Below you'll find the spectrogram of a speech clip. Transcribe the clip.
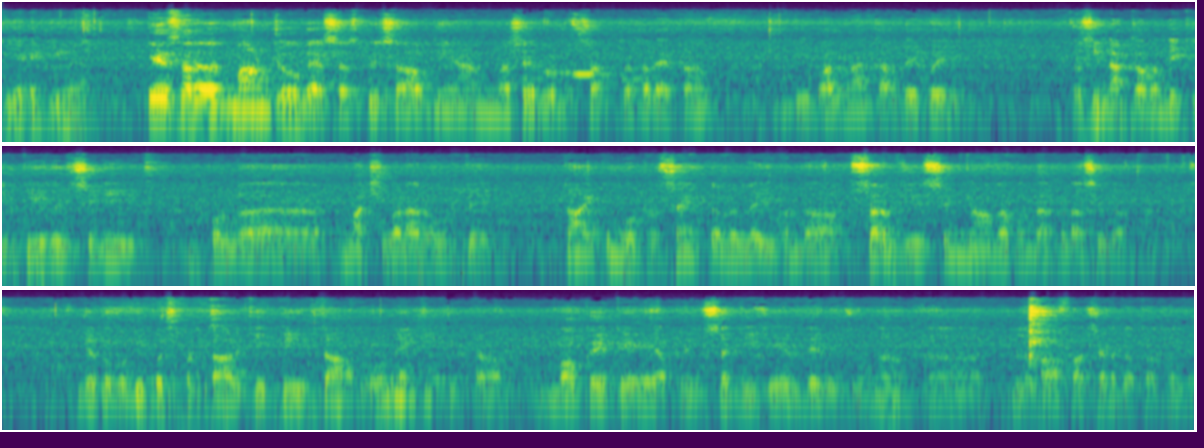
ਕਿ ਜਿਹੜੇ ਕੀ ਹੋਇਆ ਇਹ ਸਰ ਮਾਨਯੋਗ ਐਸਐਸਪੀ ਸਾਹਿਬ ਦੀਆਂ ਨਸ਼ੇ ਵਿਰੁੱਧ ਸਖਤ ਹਦਾਇਤਾਂ ਦੀ ਪਾਲਣਾ ਕਰਦੇ ਹੋਏ ਅਸੀਂ ਨਾਕਾਬੰਦੀ ਕੀਤੀ ਹੋਈ ਸੀਗੀ ਪੁਲ ਮਾਛੀਵਾੜਾ ਰੋਡ ਤੇ। ਤਾਂ ਇੱਕ ਮੋਟਰਸਾਈਕਲ ਲਈ ਬੰਦਾ ਸਰਬਜੀਤ ਸਿੰਘ ਨਾਂ ਦਾ ਬੰਦਾ ਖੜਾ ਸੀਗਾ। ਜਦੋਂ ਉਹਦੀ ਪੁੱਛ ਪੜਤਾਲ ਕੀਤੀ ਤਾਂ ਉਹਨੇ ਕੀ ਕੀਤਾ? ਮੌਕੇ ਤੇ ਆਪਣੀ ਸੱਜੀ ਜੇਬ ਦੇ ਵਿੱਚੋਂ ਨਾ ਲਿਫਾਫਾ ਛੱਡ ਦਿੱਤਾ ਥੱਲੇ।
